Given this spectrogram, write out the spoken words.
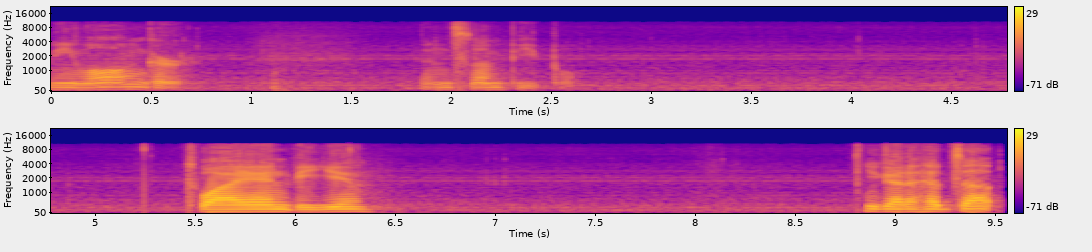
me longer than some people. That's why I envy you. You got a heads up.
